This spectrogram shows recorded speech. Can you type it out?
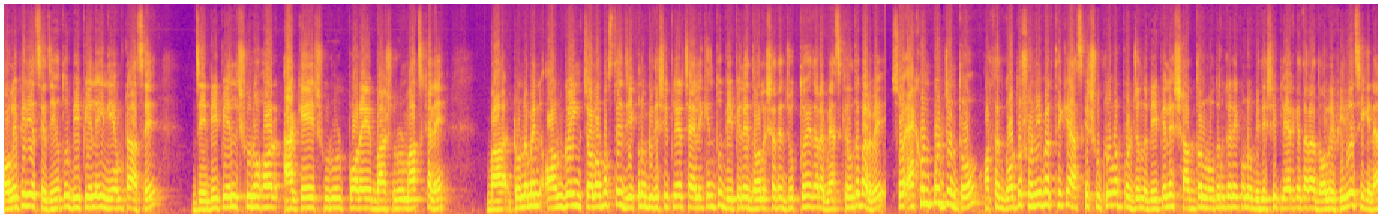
দলে ফিরিয়েছে। যেহেতু বিপিএল এই নিয়মটা আছে যে বিপিএল শুরু হওয়ার আগে, শুরুর পরে বা শুরুর মাঝখানে বা টুর্নামেন্ট অনগোয়িং চল অবস্থায় যে কোনো বিদেশি প্লেয়ার চাইলে কিন্তু বিপিএল এর দলের সাথে যুক্ত হয়ে তারা ম্যাচ খেলতে পারবে। সো এখন পর্যন্ত, অর্থাৎ গত শনিবার থেকে আজকে শুক্রবার পর্যন্ত বিপিএল এর সাত দল নতুন করে কোনো বিদেশি প্লেয়ারকে তারা দলে ফিরিয়েছে কিনা,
